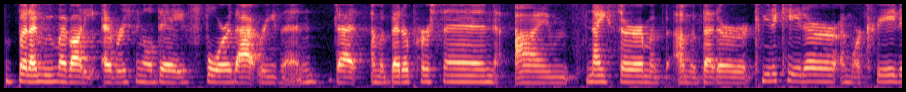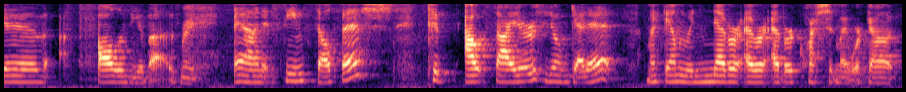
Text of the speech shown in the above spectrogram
But i move my body every single day for that reason that i'm a better person i'm nicer i'm a, I'm a better communicator i'm more creative all of the above Right. and it seems selfish to outsiders who don't get it my family would never ever ever question my workout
